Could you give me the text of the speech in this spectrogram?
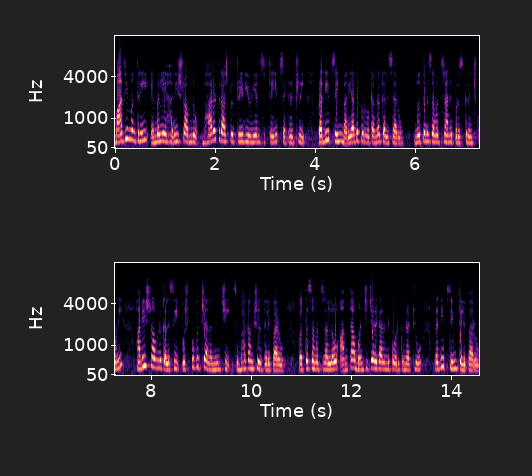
మాజీ మంత్రి ఎమ్మెల్యే హరీష్ రావును Bharata Rashtra trade union state secretary Pradeep Singh మర్యాదపూర్వకంగా కలిశారు. నూతన సంవత్సరాన్ని పురస్కరించుకుని హరీష్ రావును కలిసి పుష్పగుచ్చాలు అందించి శుభాకాంక్షలు తెలిపారు. కొత్త సంవత్సరంలో అంతా మంచి జరగాలని కోరుకున్నట్లు ప్రదీప్ సింగ్ తెలిపారు.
